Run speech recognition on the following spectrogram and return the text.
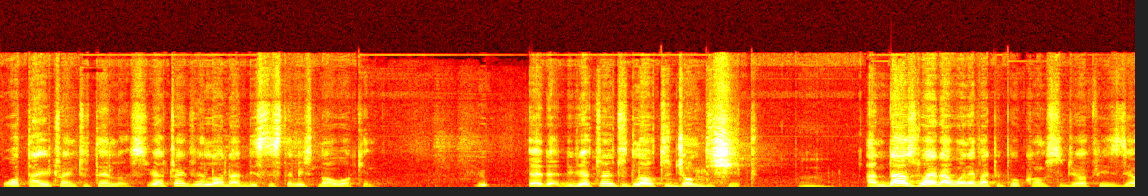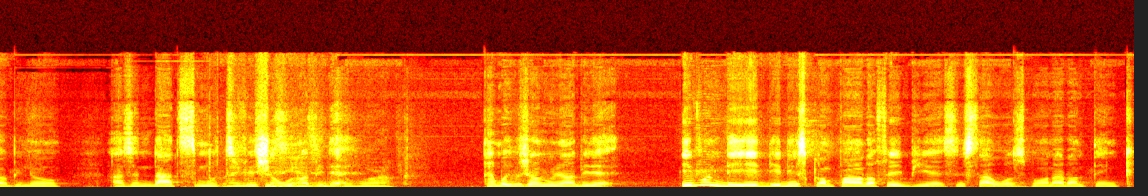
what are you trying to tell us? You are trying to tell us that this system is not working. You, you are trying to tell us to jump the ship. Mm. And that's why that whenever people comes to the office, there will be no As in that motivation will not be there. That motivation will not be there. Even the, the this compound of ABS, since I was born, I don't think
